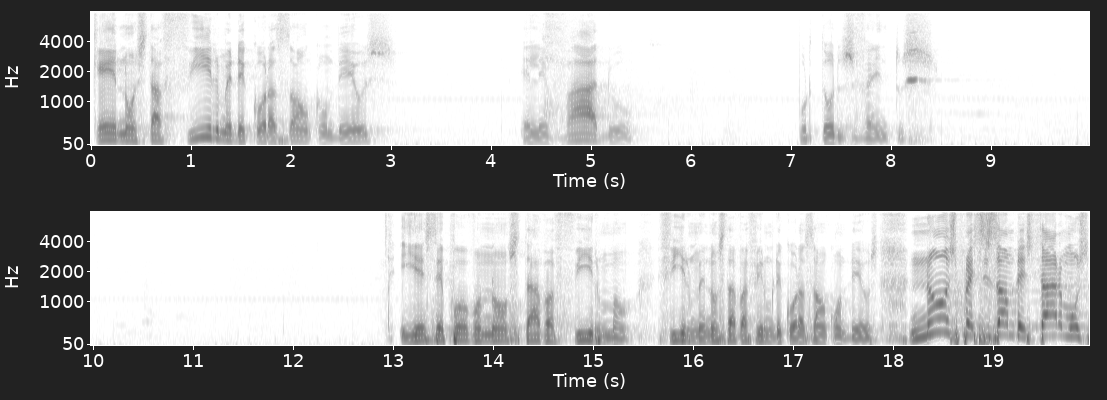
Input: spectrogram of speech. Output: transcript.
Quem não está firme de coração com Deus, é levado por todos os ventos. E esse povo não estava firme, firme, não estava firme de coração com Deus. Nós precisamos de estarmos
